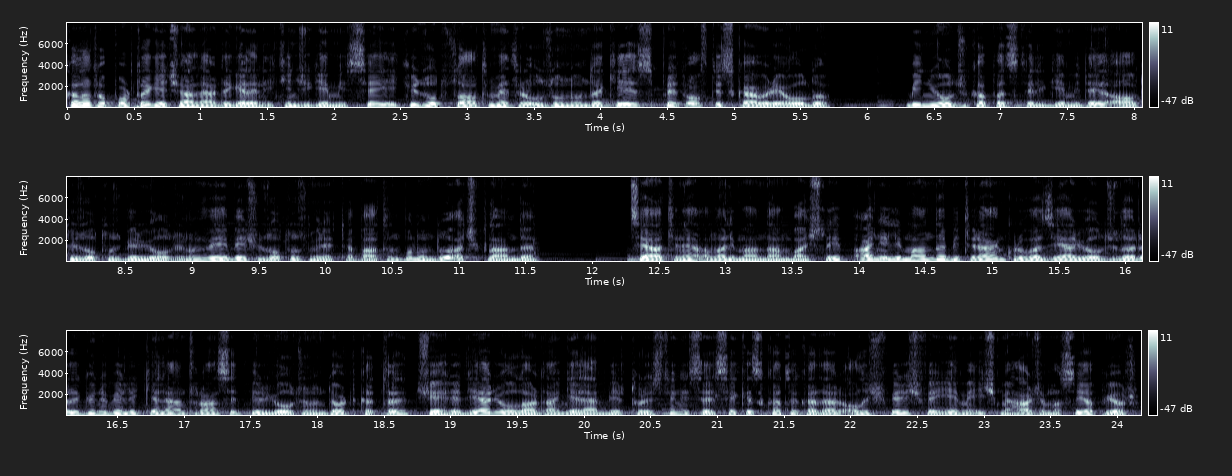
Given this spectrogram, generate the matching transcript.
Galata Port'a geçenlerde gelen ikinci gemi ise 236 metre uzunluğundaki Spirit of Discovery oldu. 1000 yolcu kapasiteli gemide 631 yolcunun ve 530 mürettebatın bulunduğu açıklandı. Seyahatine ana limandan başlayıp aynı limanda bitiren kruvaziyer yolcuları günübirlik gelen transit bir yolcunun 4 katı, şehre diğer yollardan gelen bir turistin ise 8 katı kadar alışveriş ve yeme içme harcaması yapıyor.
